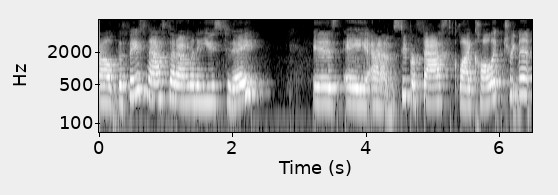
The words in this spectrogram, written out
Now, the face mask that I'm going to use today is a um, super fast glycolic treatment,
